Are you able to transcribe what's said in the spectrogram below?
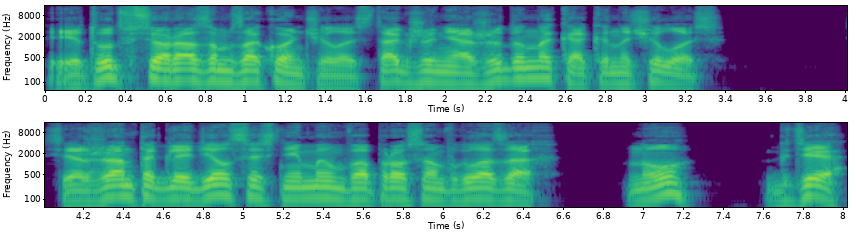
И тут все разом закончилось, так же неожиданно, как и началось. Сержант огляделся с немым вопросом в глазах. «Ну, где?»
